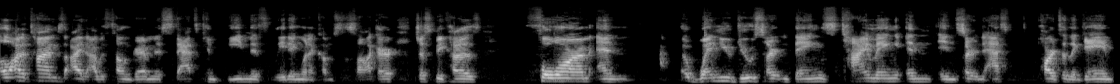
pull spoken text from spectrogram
a lot of times I, I was telling Graeme this stats can be misleading when it comes to soccer, just because form and when you do certain things, timing in in certain as- parts of the game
